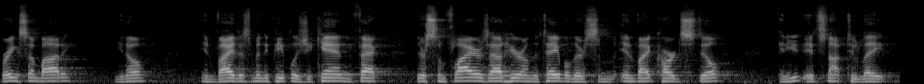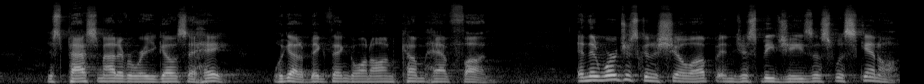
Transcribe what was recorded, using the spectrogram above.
Bring somebody, you know, invite as many people as you can. In fact, there's some flyers out here on the table. There's some invite cards still, and you, it's not too late. Just pass them out everywhere you go. Say, hey, we got a big thing going on. Come have fun. And then we're just going to show up and just be Jesus with skin on.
